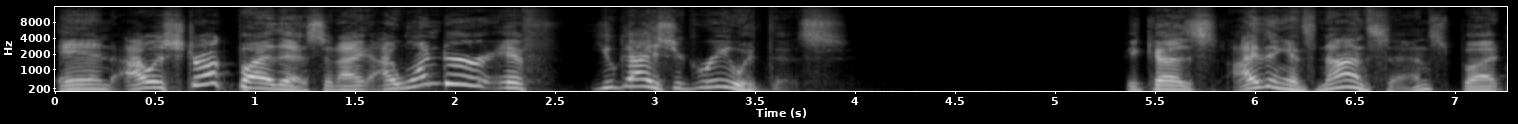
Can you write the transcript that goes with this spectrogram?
And I was struck by this, and I, I wonder if you guys agree with this. Because I think it's nonsense, but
